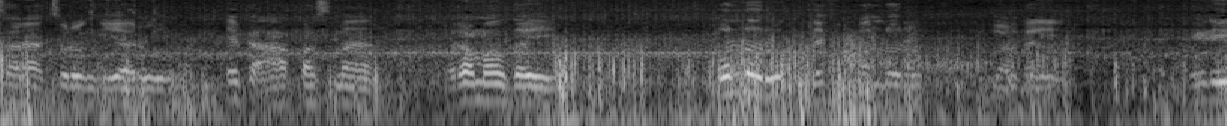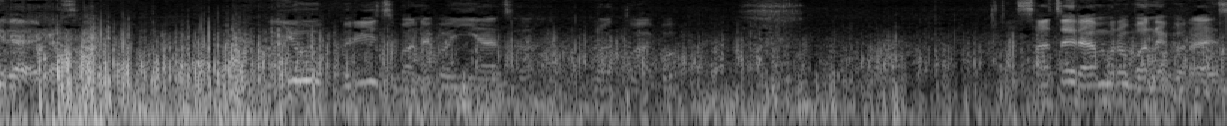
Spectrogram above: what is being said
चराचुरुङ्गीहरू एक आपसमा रमाउँदै पल्लो रुखदेखि पल्लो रुख गर्दै हिँडिरहेका छन्। यो ब्रिज भनेको यहाँ छ रतुवाको। साँच्चै राम्रो बनेको रहेछ।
